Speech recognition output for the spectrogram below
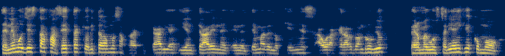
Tenemos ya esta faceta que ahorita vamos a practicar y, entrar en el, tema de lo que es ahora Gerardo Anrubio, pero me gustaría, Inge, como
